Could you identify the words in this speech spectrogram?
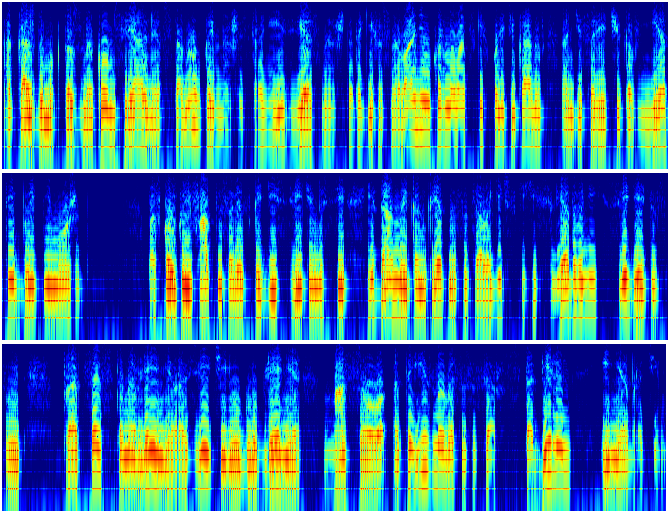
а каждому, кто знаком с реальной обстановкой в нашей стране, известно, что таких оснований у карловацких политиканов-антисоветчиков нет и быть не может, поскольку и факты советской действительности, и данные конкретно социологических исследований свидетельствуют, процесс становления, развития и углубления массового атеизма в СССР стабилен и необратим.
